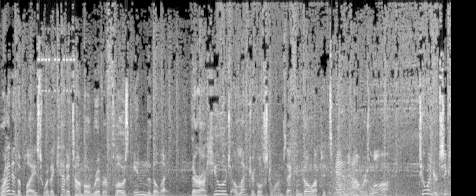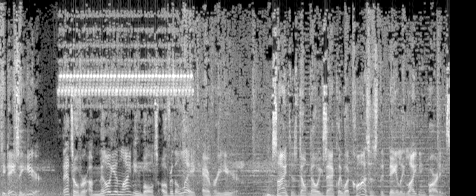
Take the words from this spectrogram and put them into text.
Right at the place where the Catatumbo River flows into the lake, there are huge electrical storms that can go up to 10 hours long. 260 days a year. That's over a million lightning bolts over the lake every year. Scientists don't know exactly what causes the daily lightning parties.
